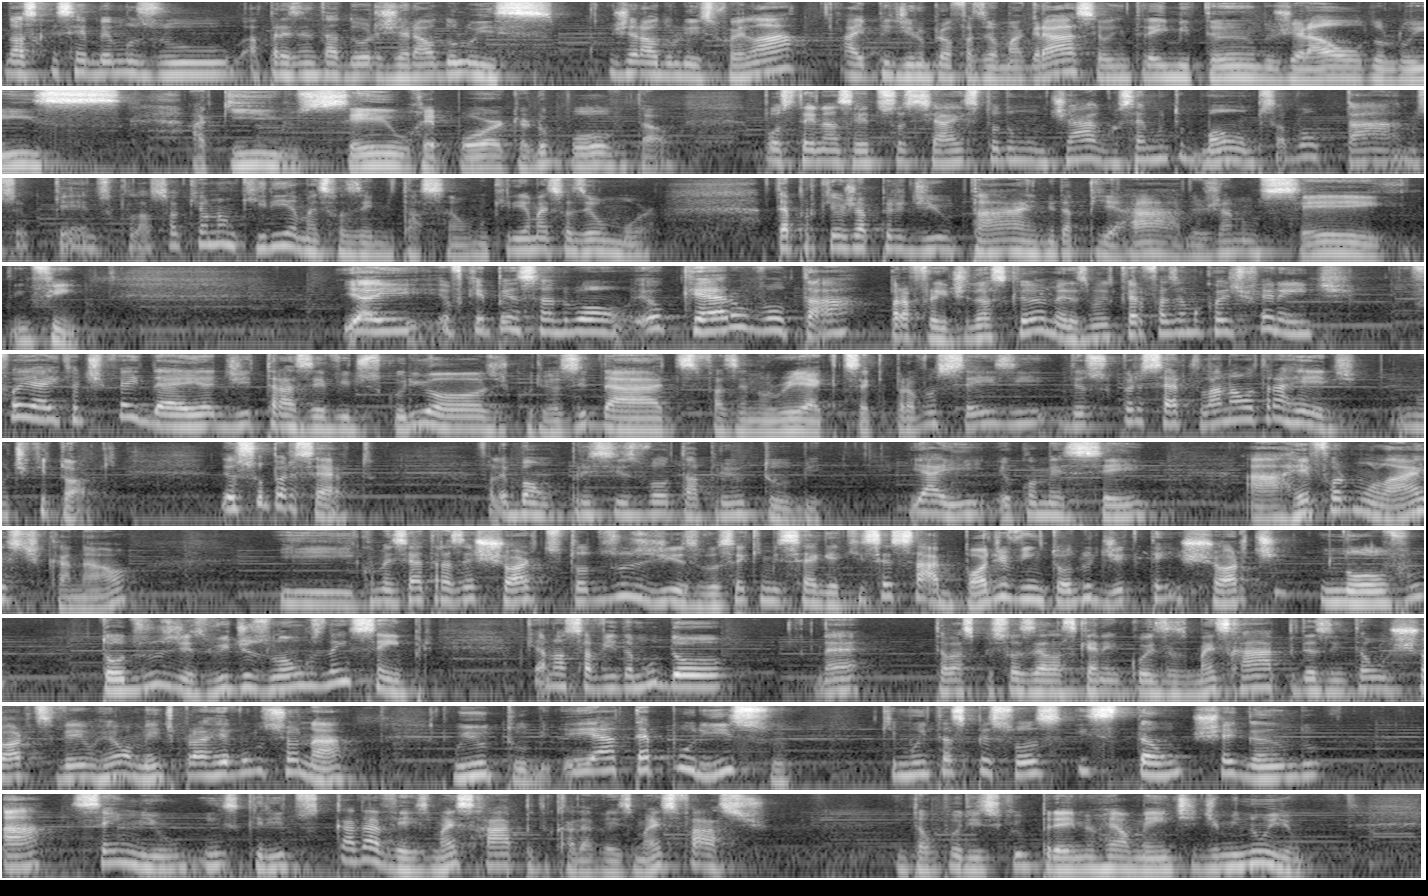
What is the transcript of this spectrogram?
nós recebemos o apresentador Geraldo Luiz. O Geraldo Luiz foi lá, aí pediram para eu fazer uma graça, eu entrei imitando o Geraldo Luiz, aqui o seu repórter do povo e tal. postei nas redes sociais, todo mundo, Thiago, você é muito bom, precisa voltar, não sei o que, não sei o que lá. Só que eu não queria mais fazer imitação, não queria mais fazer humor. Até porque eu já perdi o time da piada, eu já não sei, enfim. E aí eu fiquei pensando, bom, eu quero voltar para frente das câmeras, mas eu quero fazer uma coisa diferente. Foi aí que eu tive a ideia de trazer vídeos curiosos, de curiosidades, fazendo reacts aqui para vocês e deu super certo lá na outra rede, no TikTok. Deu super certo. Falei, bom, preciso voltar pro YouTube. E aí eu comecei a reformular este canal e comecei a trazer shorts todos os dias. Você que me segue aqui, você sabe, pode vir todo dia que tem short novo todos os dias. Vídeos longos nem sempre, porque a nossa vida mudou, né? Então as pessoas elas querem coisas mais rápidas, então o Shorts veio realmente para revolucionar o YouTube. E é até por isso que muitas pessoas estão chegando a 100 mil inscritos cada vez mais rápido, cada vez mais fácil. Então por isso que o prêmio realmente diminuiu.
